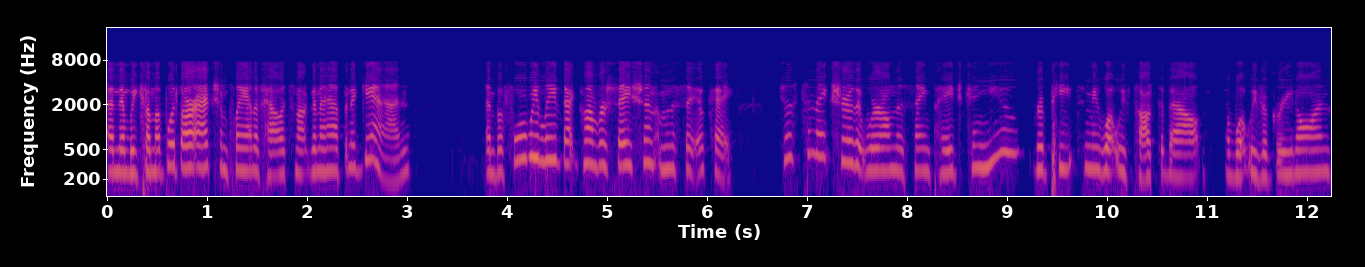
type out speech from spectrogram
And then we come up with our action plan of how it's not going to happen again. And before we leave that conversation, I'm going to say, okay, just to make sure that we're on the same page, can you repeat to me what we've talked about and what we've agreed on?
